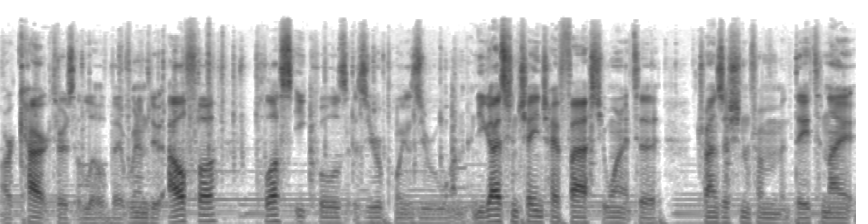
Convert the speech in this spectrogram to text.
our characters a little bit. We're going to do alpha plus equals 0.01 and you guys can change how fast you want it to transition from day to night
